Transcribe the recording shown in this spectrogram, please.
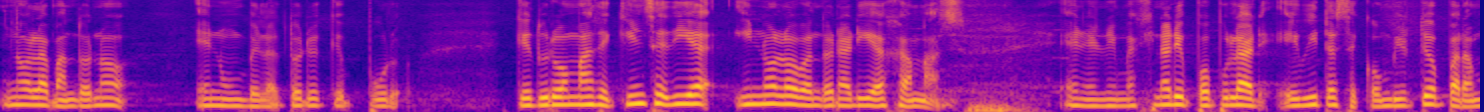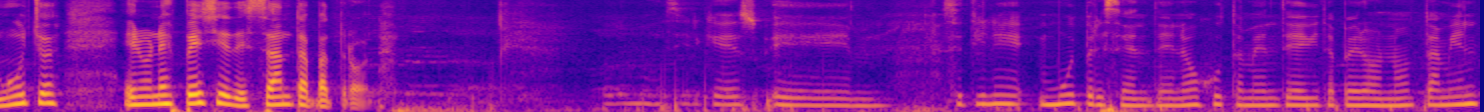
no la abandonó en un velatorio que, que duró más de 15 días y no lo abandonaría jamás. En el imaginario popular, Evita se convirtió para muchos en una especie de santa patrona que es, eh, se tiene muy presente, ¿no? Justamente Evita Perón, ¿no? También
